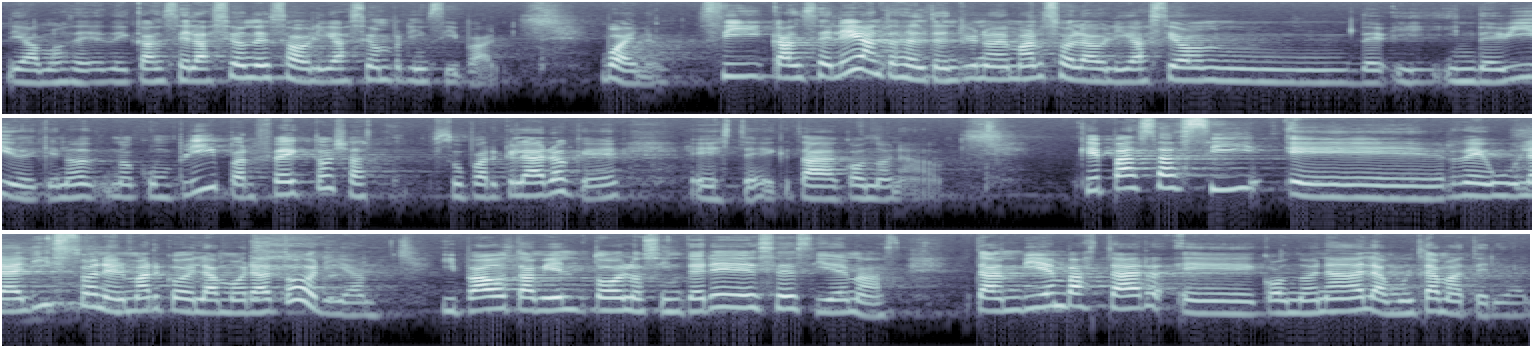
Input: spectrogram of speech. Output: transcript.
digamos, de, cancelación de esa obligación principal? Bueno, si cancelé antes del 31 de marzo la obligación indebida que no, cumplí, perfecto, ya súper claro que está condonado. ¿Qué pasa si eh, regularizo en el marco de la moratoria y pago también todos los intereses y demás? También va a estar condonada la multa material.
